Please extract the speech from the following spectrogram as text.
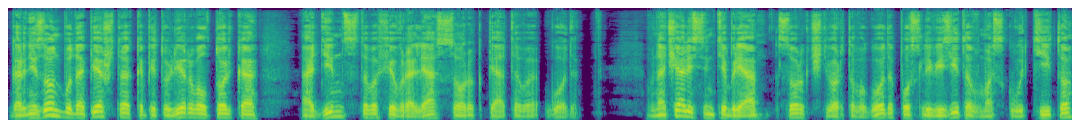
Гарнизон Будапешта капитулировал только 11 февраля 1945 года. В начале сентября 1944 года, после визита в Москву Тито,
